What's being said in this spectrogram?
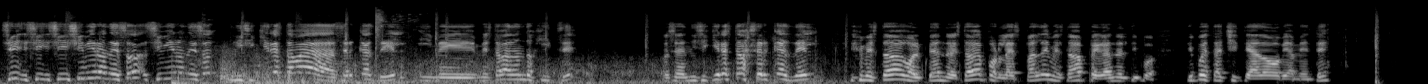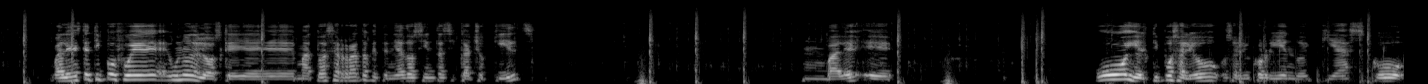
Sí, sí, sí, sí vieron eso, sí vieron eso. Ni siquiera estaba cerca de él y me, me estaba dando hits, ¿eh? O sea, ni siquiera estaba cerca de él y me estaba golpeando. Estaba por la espalda y me estaba pegando el tipo. El tipo está chiteado, obviamente. Vale, este tipo fue uno de los que mató hace rato que tenía 200 y cacho kills. Mm, vale, eh, Uy, el tipo salió, salió corriendo, eh. qué asco,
